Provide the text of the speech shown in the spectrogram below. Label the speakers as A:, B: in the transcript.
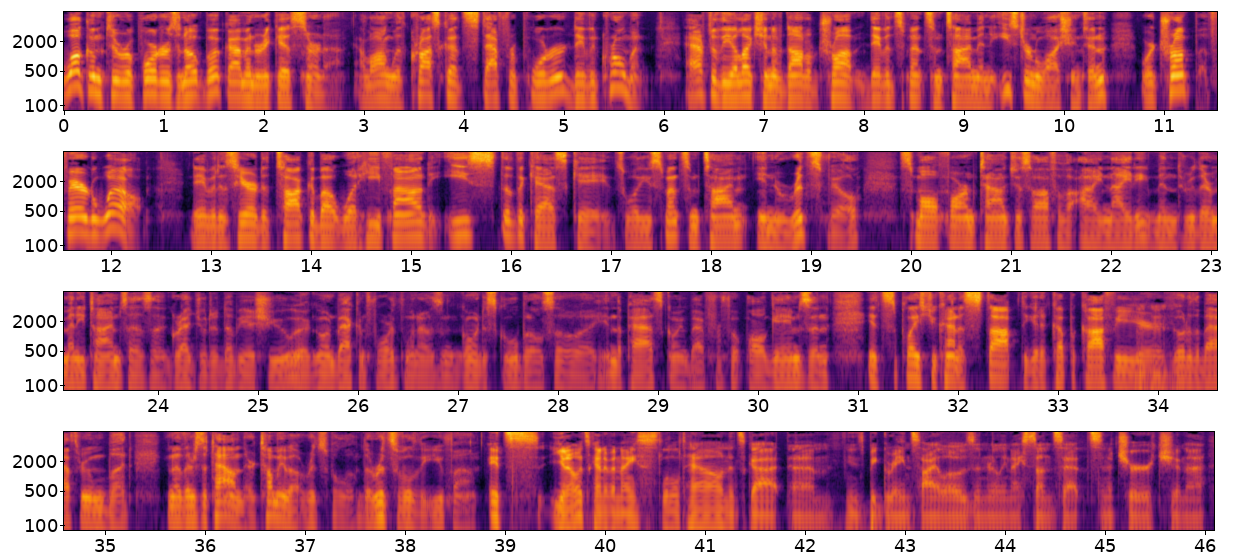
A: Welcome to Reporter's Notebook. I'm Enrique Cerna, along with Crosscut staff reporter David Kroman. After the election of Donald Trump, David spent some time in eastern Washington, where Trump fared well. David is here to talk about what he found east of the Cascades. Well, you spent some time in Ritzville, small farm town just off of I 90. Been through there many times as a graduate of WSU, uh, going back and forth when I was going to school, but also uh, in the past, going back for football games. And it's a place you kind of stop to get a cup of coffee or mm-hmm. go to the bathroom. But, you know, there's a town there. Tell me about Ritzville, the Ritzville that you found.
B: It's, you know, it's kind of a nice little town. It's got um, big grain silos and really nice sunsets and a church and a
